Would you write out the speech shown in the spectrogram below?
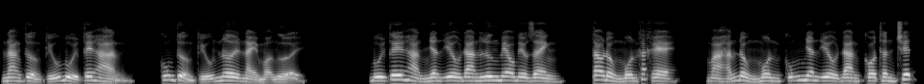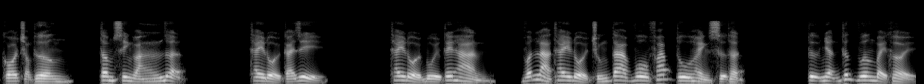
Nàng tưởng cứu Bùi Tê Hàn, cũng tưởng cứu nơi này mọi người. Bùi Tê Hàn nhân yêu đan lương đeo đeo danh, tao đồng môn khắc khe, mà hắn đồng môn cũng nhân yêu đan co thân chết có trọng thương, tâm sinh oán giận. Thay đổi cái gì? Thay đổi Bùi Tê Hàn, vẫn là thay đổi chúng ta vô pháp tu hành sự thật. Tự nhận thức vương bảy khởi,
